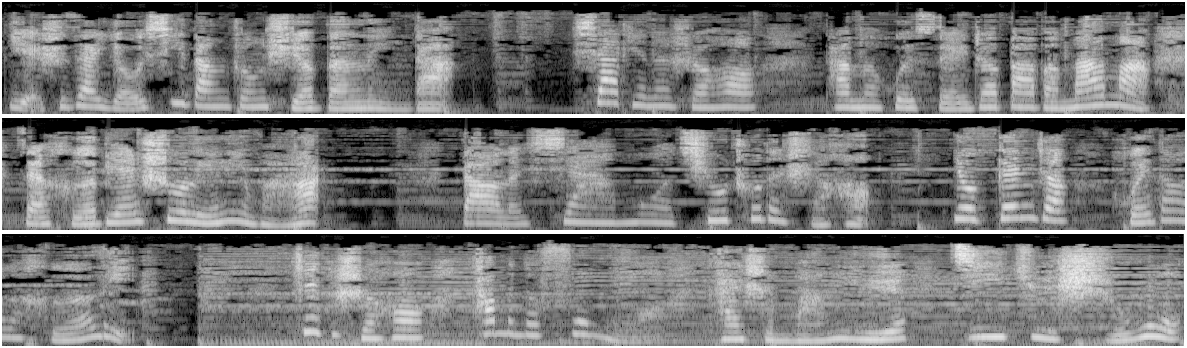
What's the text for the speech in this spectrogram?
也是在游戏当中学本领的。夏天的时候，他们会随着爸爸妈妈在河边树林里玩儿。到了夏末秋初的时候，又跟着回到了河里。这个时候，他们的父母开始忙于积聚食物、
